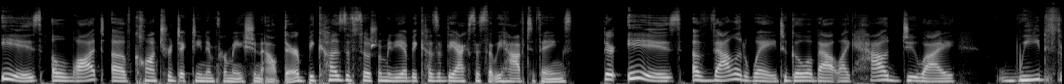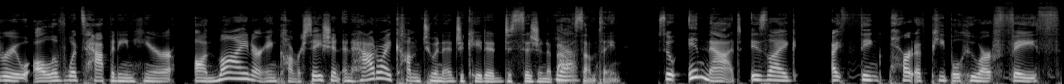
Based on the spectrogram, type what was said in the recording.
is a lot of contradicting information out there because of social media, because of the access that we have to things, there is a valid way to go about like, how do I weed through all of what's happening here online or in conversation? And how do I come to an educated decision about Yeah. something? So, in that is like, I think part of people who are faith,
